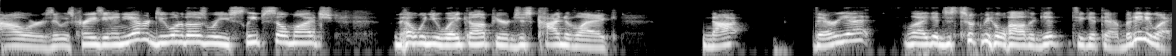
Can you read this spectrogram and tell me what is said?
hours. It was crazy. And you ever do one of those where you sleep so much that when you wake up, you're just kind of like not there yet? Like it just took me a while to get to get there. But anyway,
